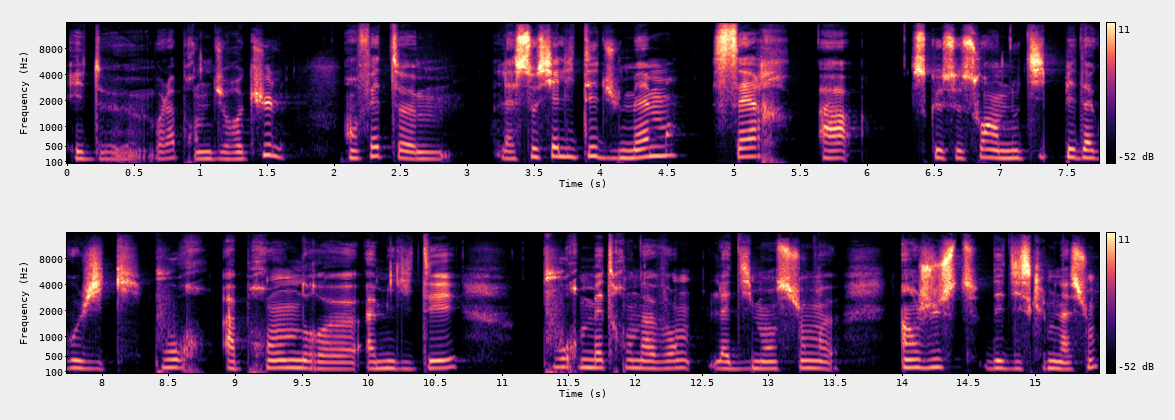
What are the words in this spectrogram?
et de voilà prendre du recul. En fait, euh, la socialité du même sert à ce que ce soit un outil pédagogique pour apprendre à militer, pour mettre en avant la dimension injuste des discriminations.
